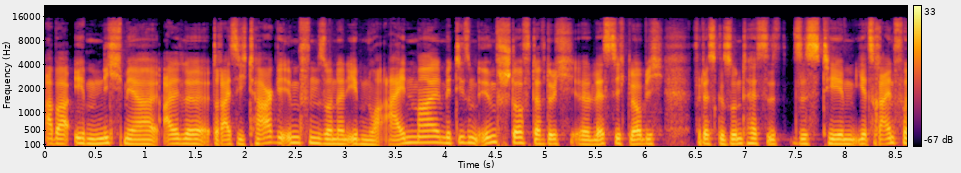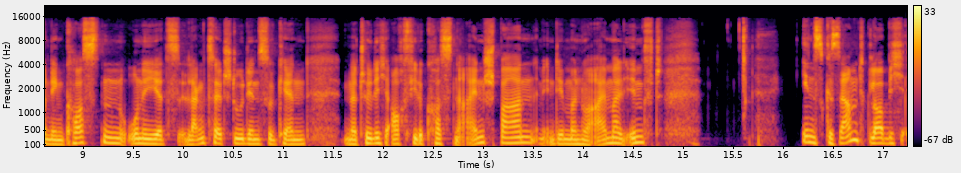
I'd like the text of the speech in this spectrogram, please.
aber eben nicht mehr alle 30 Tage impfen, sondern eben nur einmal mit diesem Impfstoff. Dadurch äh, lässt sich, glaube ich, für das Gesundheitssystem jetzt rein von den Kosten, ohne jetzt Langzeitstudien zu kennen, natürlich auch viele Kosten einsparen, indem man nur einmal impft. Insgesamt glaube ich,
